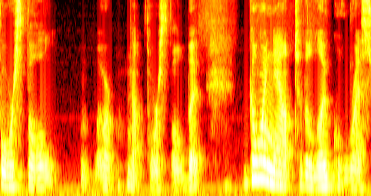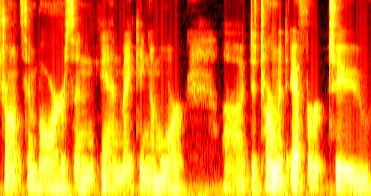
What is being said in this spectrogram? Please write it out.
forceful, or not forceful, but going out to the local restaurants and bars and, and making a more uh, determined effort to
